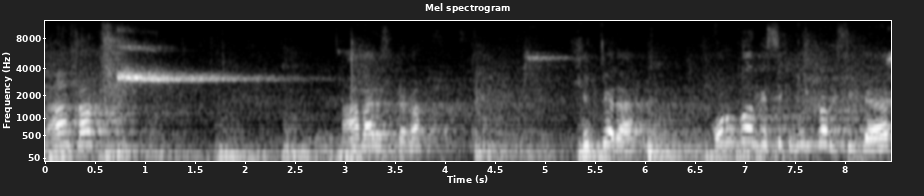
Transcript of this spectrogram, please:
За гар. А байраас дээр. Шилжээрэ. Гурван хэсэг, дөрөвдүгээр хэсэг дээр.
